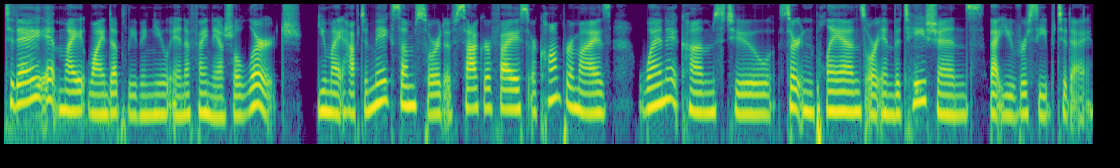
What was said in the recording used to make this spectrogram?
today it might wind up leaving you in a financial lurch. You might have to make some sort of sacrifice or compromise when it comes to certain plans or invitations that you've received today.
